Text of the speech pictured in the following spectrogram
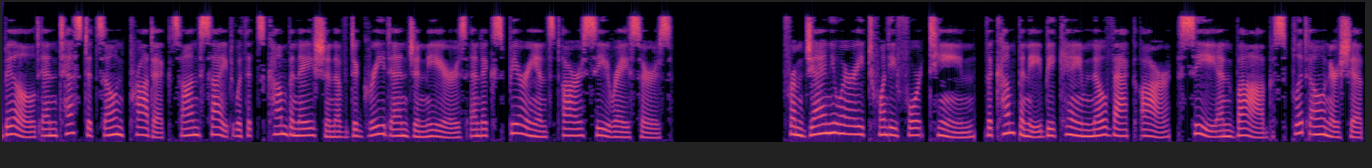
build and test its own products on site with its combination of degreed engineers and experienced RC racers. From January 2014, the company became Novak R. C. and Bob split ownership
